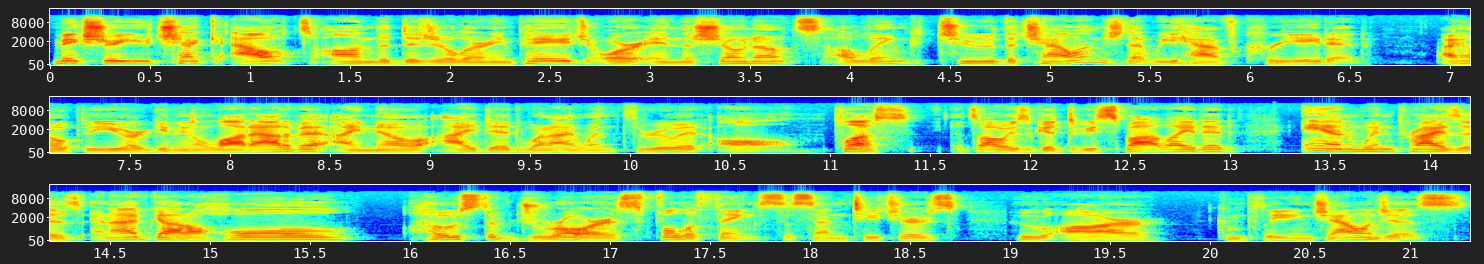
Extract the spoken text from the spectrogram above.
Make sure you check out on the digital learning page or in the show notes a link to the challenge that we have created. I hope that you are getting a lot out of it. I know I did when I went through it all. Plus, it's always good to be spotlighted and win prizes. And I've got a whole host of drawers full of things to send teachers who are completing challenges.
